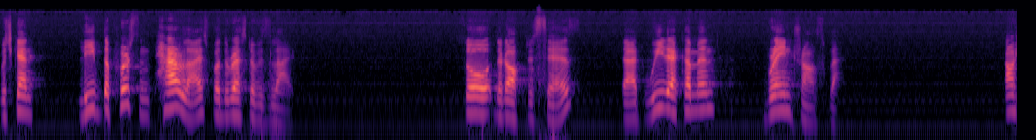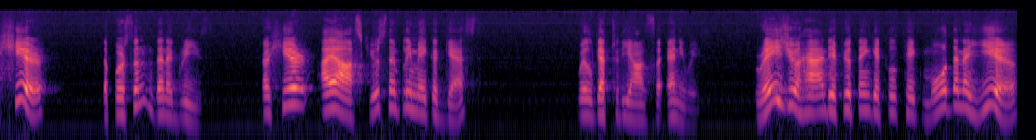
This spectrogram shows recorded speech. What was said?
which can leave the person paralyzed for the rest of his life. So the doctor says that we recommend brain transplant. Now, here, the person then agrees. Now, here, I ask you, simply make a guess. We'll get to the answer anyways. Raise your hand if you think it will take more than a year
